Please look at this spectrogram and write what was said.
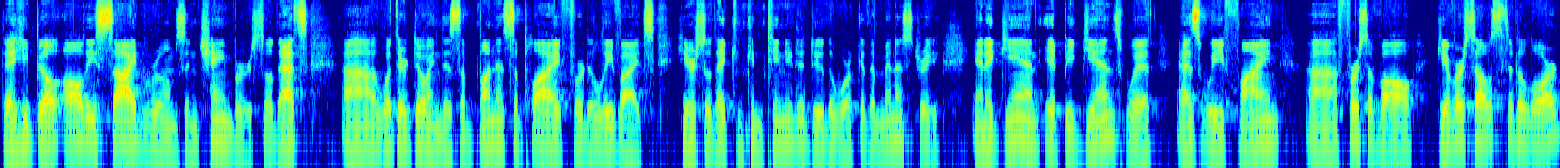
that he built all these side rooms and chambers. So that's uh, what they're doing, this abundant supply for the Levites here so they can continue to do the work of the ministry. And again, it begins with, as we find, uh, first of all, give ourselves to the Lord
